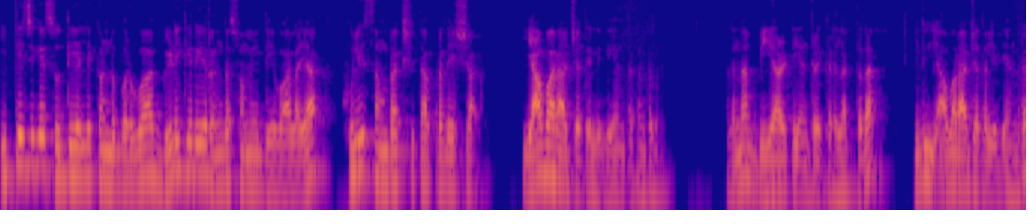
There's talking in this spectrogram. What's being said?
ಇತ್ತೀಚೆಗೆ ಸುದ್ದಿಯಲ್ಲಿ ಕಂಡುಬರುವ ಬಿಳಿಗಿರಿ ರಂಗಸ್ವಾಮಿ ದೇವಾಲಯ ಹುಲಿ ಸಂರಕ್ಷಿತ ಪ್ರದೇಶ ಯಾವ ರಾಜ್ಯದಲ್ಲಿದೆ ಅಂತಕ್ಕಂಥದ್ದು. ಅದನ್ನು ಬಿ ಆರ್ ಟಿ ಅಂತೇಳಿ ಕರೆಯಲಾಗ್ತದೆ. ಇದು ಯಾವ ರಾಜ್ಯದಲ್ಲಿದೆ ಅಂದರೆ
